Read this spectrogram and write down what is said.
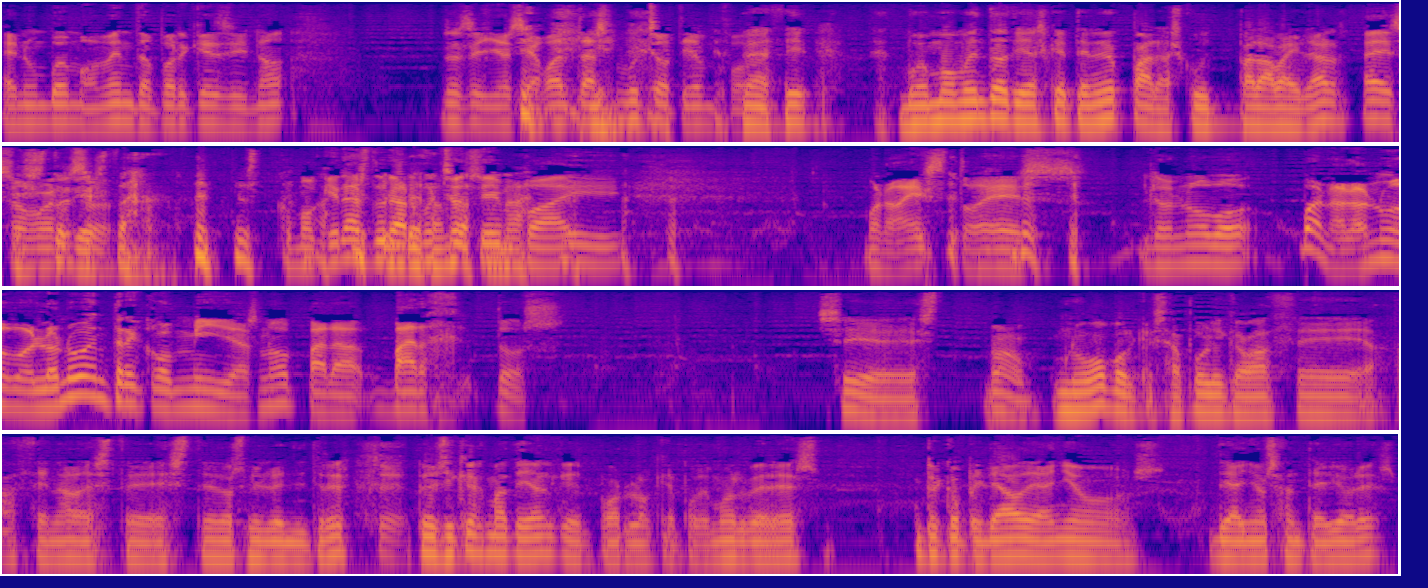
en un buen momento, porque si no, no sé yo si aguantas mucho tiempo. Es decir, buen momento tienes que tener para, para bailar. Eso, esto por que está- Como quieras durar mucho tiempo ahí. Bueno, esto es lo nuevo. Bueno, lo nuevo, lo nuevo entre comillas, ¿no? Para Barg 2. Sí, es bueno, nuevo porque se ha publicado hace, hace nada este, este 2023, Sí. pero sí que es material que por lo que podemos ver es recopilado de años, de años anteriores.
